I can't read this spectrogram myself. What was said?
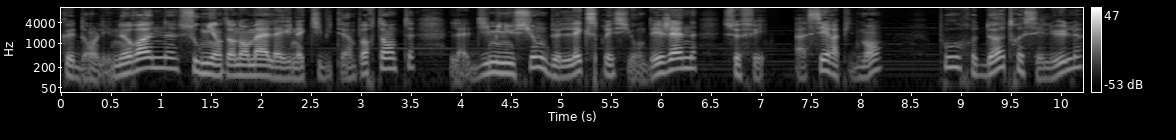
que dans les neurones, soumis en temps normal à une activité importante, la diminution de l'expression des gènes se fait assez rapidement pour d'autres cellules,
